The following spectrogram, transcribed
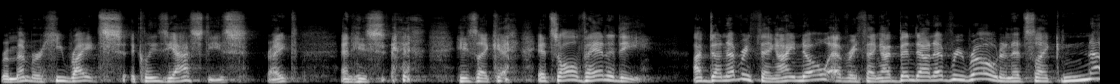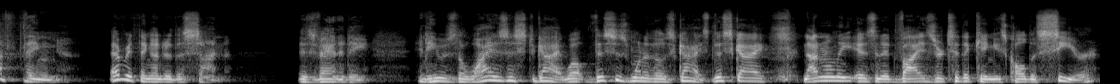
Remember, he writes Ecclesiastes, right? And he's he's like, it's all vanity. I've done everything. I know everything. I've been down every road, and it's like nothing, everything under the sun is vanity and he was the wisest guy. Well, this is one of those guys. This guy not only is an advisor to the king, he's called a seer.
